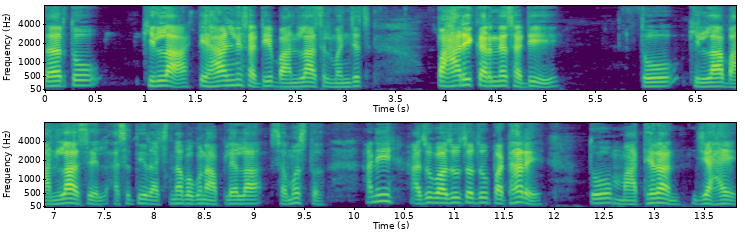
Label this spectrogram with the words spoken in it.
तर तो किल्ला टेहाळणीसाठी बांधला असेल म्हणजेच पहारी करण्यासाठी तो किल्ला बांधला असेल असं ती रचना बघून आपल्याला समजतं. आणि आजूबाजूचा जो पठार आहे तो माथेरान जे आहे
